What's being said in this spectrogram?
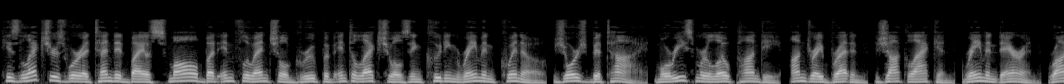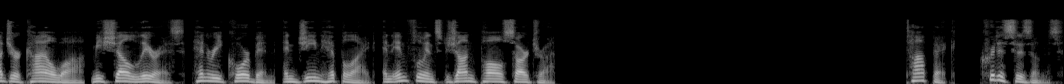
His lectures were attended by a small but influential group of intellectuals including Raymond Queneau, Georges Bataille, Maurice Merleau-Ponty, André Breton, Jacques Lacan, Raymond Aron, Roger Caillois, Michel Leiris, Henry Corbin, and Jean Hyppolite, and influenced Jean-Paul Sartre. Criticisms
